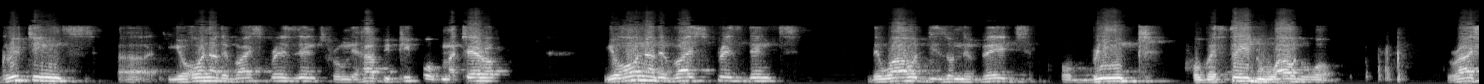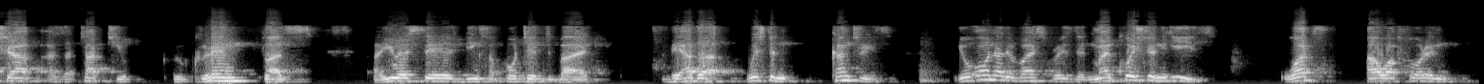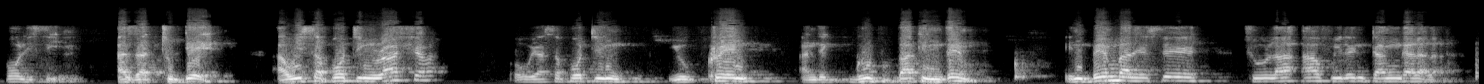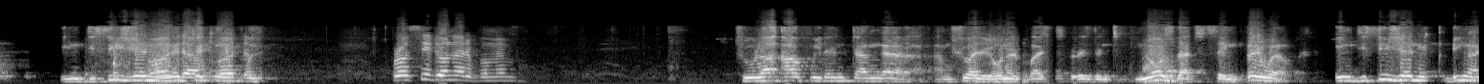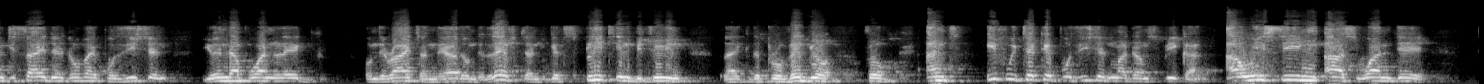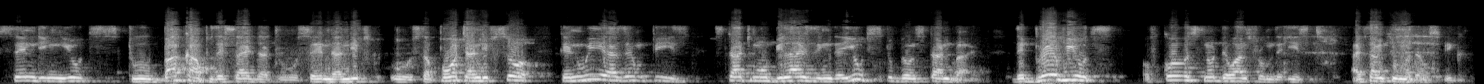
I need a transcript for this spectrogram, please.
Greetings, uh, Your Honor the Vice President from the happy people of Matero. Your Honor the Vice President, the world is on the verge of brink of a third world war. Russia has attacked Ukraine plus uh, USA being supported by the other Western countries. Your Honor the Vice President, my question is, what's our foreign policy as of today? Are we supporting Russia or we are supporting Ukraine and the group backing them? In Bemba they say, Chula Afilen Tangalala. In decision, Order, taking a order. Proceed, Honorable Member. Chula Afwiden Tangara, I'm sure the Honorable Vice President knows that saying very well. In decision being undecided over a position, you end up one leg on the right and the other on the left, and you get split in between like the proverbial frog. And if we take a position, Madam Speaker, are we seeing us one day sending youths to back up the side that we will send and if we will support? And if so, can we as MPs start mobilizing the youths to be on standby? The brave youths, of course, not the ones from the east. I thank you, Madam Speaker.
